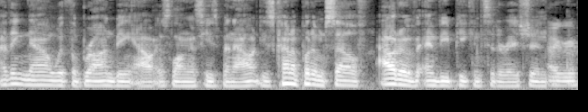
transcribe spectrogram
I think now with LeBron being out as long as he's been out, he's kind of put himself out of MVP consideration. I agree.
